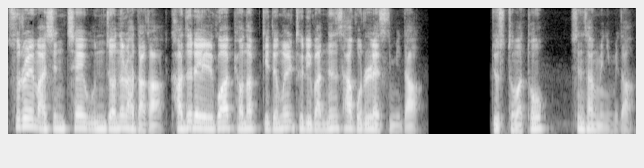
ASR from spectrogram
술을 마신 채 운전을 하다가 가드레일과 변압기 등을 들이받는 사고를 냈습니다. 뉴스토마토 신상민입니다.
